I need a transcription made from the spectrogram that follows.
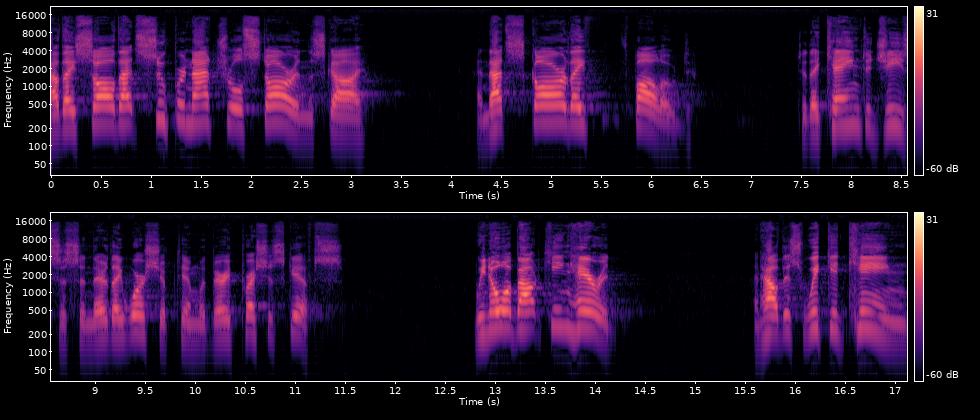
how they saw that supernatural star in the sky. And that star they followed till they came to Jesus, and there they worshiped him with very precious gifts. We know about King Herod and how this wicked king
